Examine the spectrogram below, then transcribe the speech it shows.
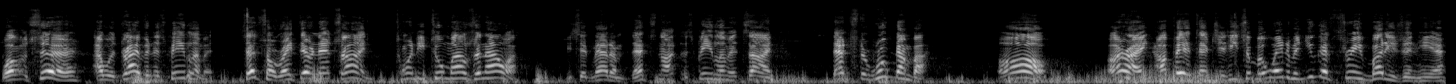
Well, sir, I was driving the speed limit. Said so right there in that sign, 22 miles an hour. He said, madam, that's not the speed limit sign. That's the route number. Oh, all right, I'll pay attention. He said, but wait a minute, you got three buddies in here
